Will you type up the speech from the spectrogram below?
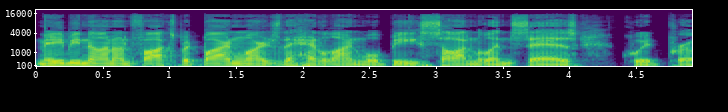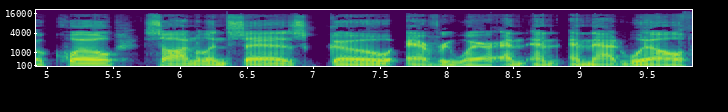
maybe not on Fox, but by and large, the headline will be Sondland says quid pro quo. Sondland says go everywhere, and and and that will.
